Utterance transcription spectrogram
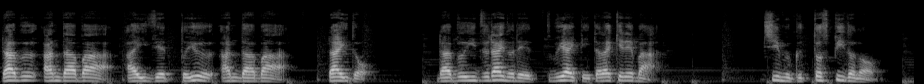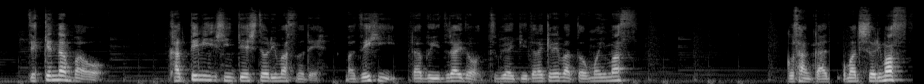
ラブアンダーバー IZU アンダーバーライド、ラブイズライドでつぶやいていただければ、チームグッドスピードのゼッケンナンバーを勝手に申請しておりますので、まあ、ぜひ、ラブイズライドつぶやいていただければと思います。ご参加お待ちしております。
